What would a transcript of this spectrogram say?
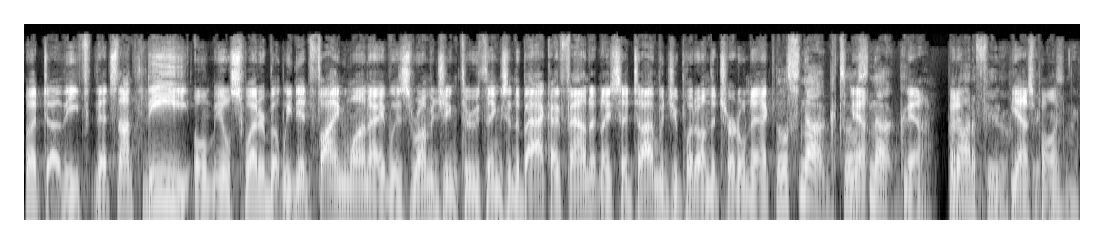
But uh, the that's not the oatmeal sweater, but we did find one. I was rummaging through things in the back. I found it, and I said, "Todd, would you put on the turtleneck?" A little snug. It's a little yeah, snug. Yeah, Put but on it- a few. Yes, Paulie. recently.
